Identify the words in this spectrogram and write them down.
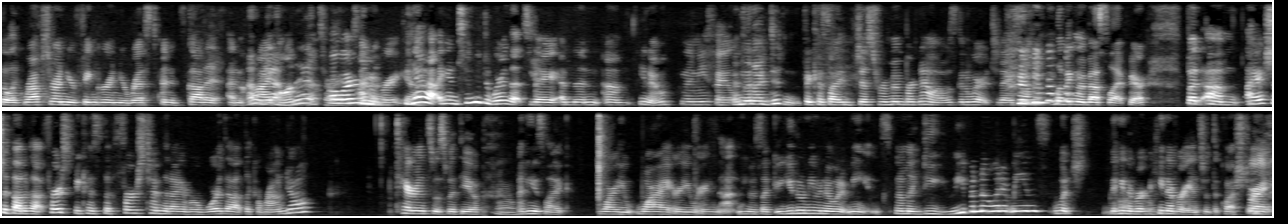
that like wraps around your finger and your wrist, and it's got a, an Oh, eye yeah, on it. That's right. Oh, I remember it. Yeah. Yeah. I intended to wear that today, and then um, you know, And then you failed. and then I didn't because I just remembered now I was going to wear it today. So I'm living my best life here. But um, I actually thought of that first because the first time that I ever wore that, like around y'all, Terrence was with you, Oh. and he's like, "Why are you? Why are you wearing that?" And he was like, "You don't even know what it means." And I'm like, "Do you even know what it means?" Which he never he never answered the question. right.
